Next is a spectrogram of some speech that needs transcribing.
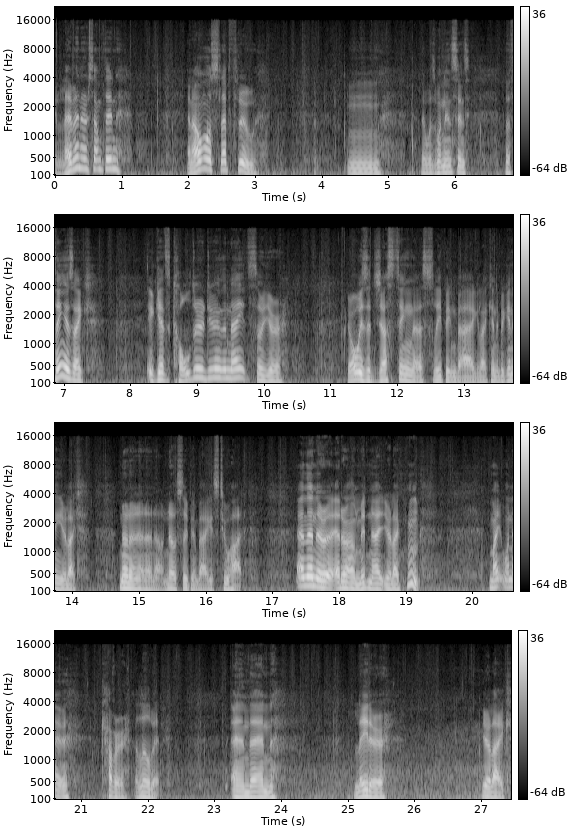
11 or something. And I almost slept through. Mm, there was one instance. The thing is, like, it gets colder during the night, so you're you're always adjusting the sleeping bag. Like in the beginning, you're like, no, no, no, no, no, no sleeping bag. It's too hot. And then at around midnight, you're like, hmm, might want to cover a little bit. And then later, you're like,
